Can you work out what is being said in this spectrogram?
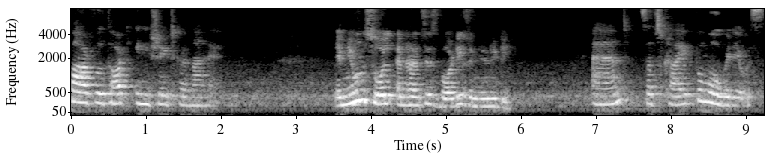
पावरफुल थॉट इनिशिएट करना है। Immune soul enhances body's immunity. and subscribe for more videos.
